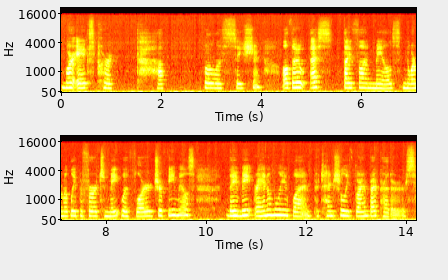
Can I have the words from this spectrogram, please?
more eggs per copulation. Although S. Thython males normally prefer to mate with larger females, they mate randomly when potentially threatened by predators.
